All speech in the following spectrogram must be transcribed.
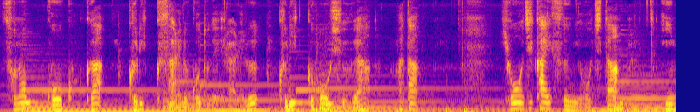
その広告がクリックされることで得られるクリック報酬やまた表示回数に応じたイン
